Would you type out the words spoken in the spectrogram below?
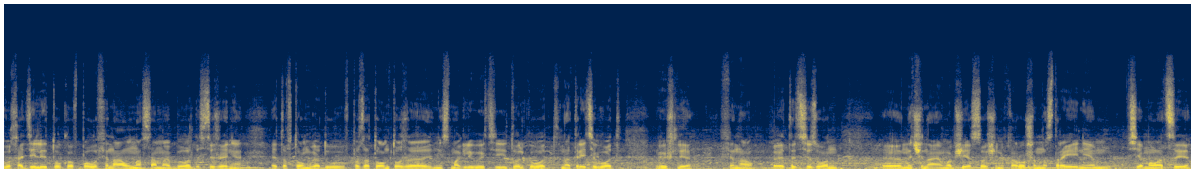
Выходили только в полуфинал, на самое было достижение. Это в том году. В позатом тоже не смогли выйти. И только вот на третий год вышли в финал. Этот сезон э, начинаем вообще с очень хорошим настроением. Все молодцы.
